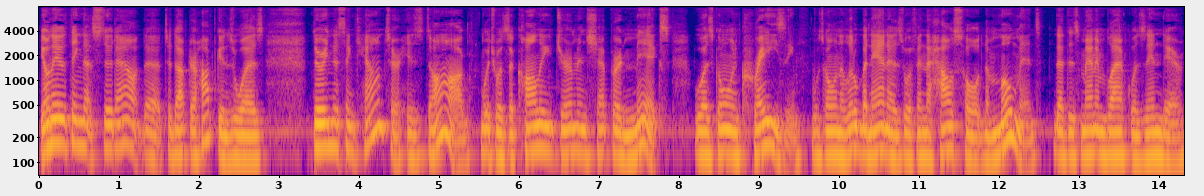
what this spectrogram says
The only other thing that stood out uh, to Dr. Hopkins was during this encounter, his dog, which was a collie German Shepherd mix, was going crazy, was going a little bananas within the household the moment that this man in black was in there.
